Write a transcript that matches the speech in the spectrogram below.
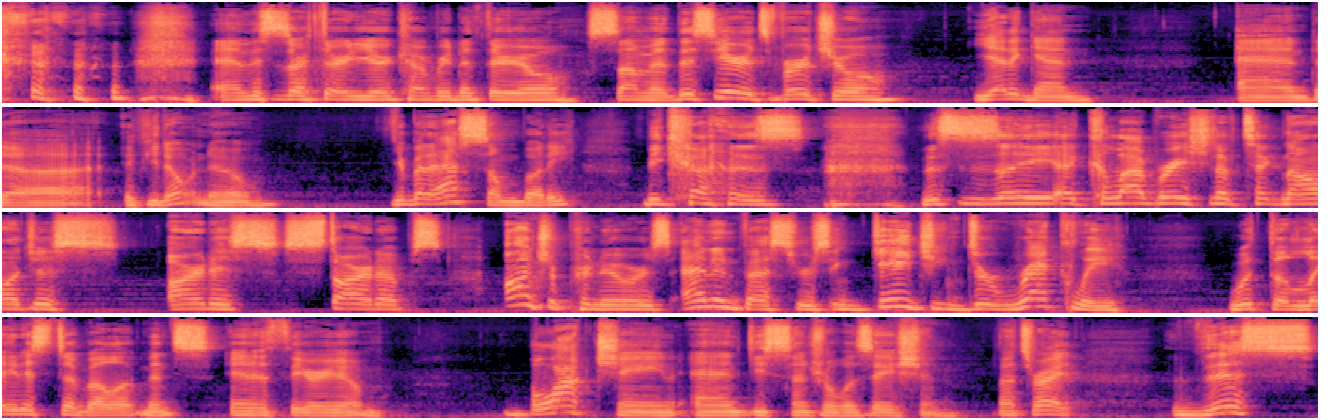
and this is our third year covering Ethereal Summit. This year it's virtual yet again. And uh, if you don't know, you better ask somebody because this is a, a collaboration of technologists, artists, startups, entrepreneurs, and investors engaging directly with the latest developments in Ethereum, blockchain, and decentralization. That's right. This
